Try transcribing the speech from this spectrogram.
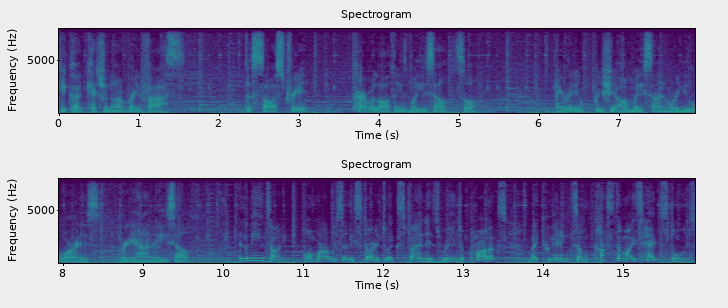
he could catch on very fast, the sauce trade, carve a lot of things by himself. So I really appreciate how my son, Renewal Ward, is really handling himself. In the meantime, Omar recently started to expand his range of products by creating some customized headstones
